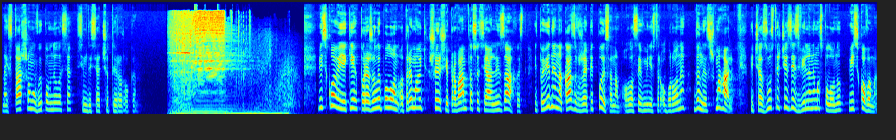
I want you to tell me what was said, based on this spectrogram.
найстаршому виповнилося 74 роки. Військові, які пережили полон, отримають ширші права та соціальний захист. Відповідний наказ вже підписано, оголосив міністр оборони Денис Шмигаль під час зустрічі зі звільненими з полону військовими.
